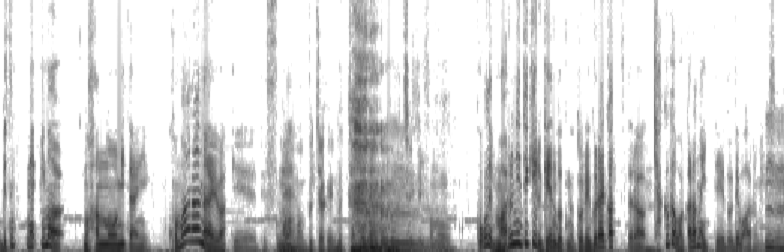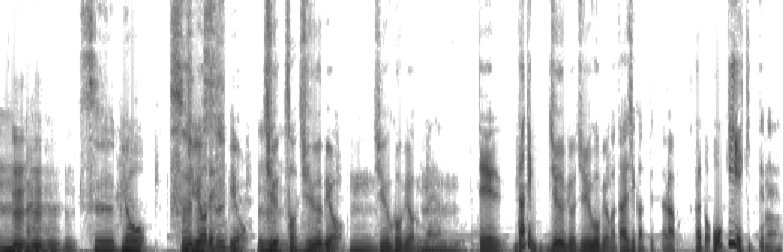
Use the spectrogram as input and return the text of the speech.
別にね今の反応みたいに困らないわけですね。まあまあ、ぶっちゃけね。ぶっちゃけね。ぶっちゃけ。そのここで丸にできる限度っていうのはどれぐらいかって言ったら、うん客がわからない程度ではあるんですよ。数秒。数秒です十数秒。うん。10そう10秒うん15秒みたいな。うんでなんで10秒15秒が大事かって言ったらやっぱ大きい駅ってね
